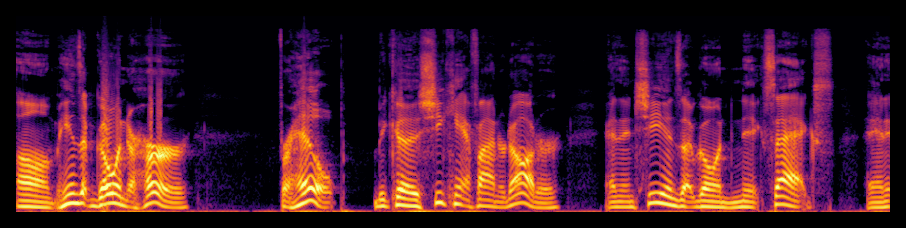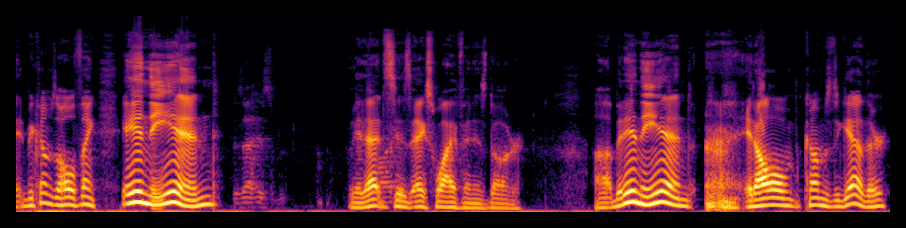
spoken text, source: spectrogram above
Um, he ends up going to her for help because she can't find her daughter, and then she ends up going to Nick Sax, and it becomes a whole thing. In the end, Is that his? yeah, that's his ex-wife and his daughter. Uh, but in the end, it all comes together.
